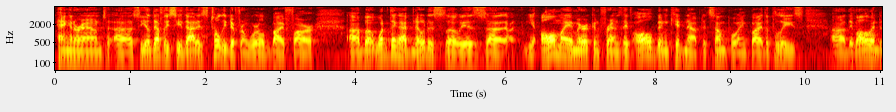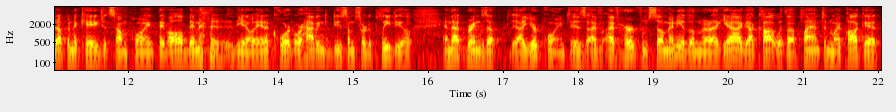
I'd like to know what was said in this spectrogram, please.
hanging around. Uh, so you'll definitely see that. It's a totally different world by far. Uh, but one thing I've noticed, though, is uh, you know, all my American friends, they've all been kidnapped at some point by the police. Uh, they've all ended up in a cage at some point. They've all been, you know, in a court or having to do some sort of plea deal. And that brings up uh, your point. Is I've I've heard from so many of them. They're like, yeah, I got caught with a plant in my pocket,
